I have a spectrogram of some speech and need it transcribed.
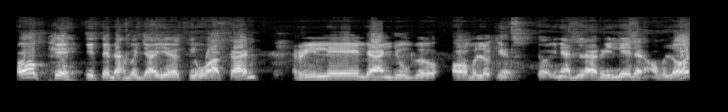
Okey, kita dah berjaya keluarkan relay dan juga overload dia. So, ini adalah relay dan overload.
